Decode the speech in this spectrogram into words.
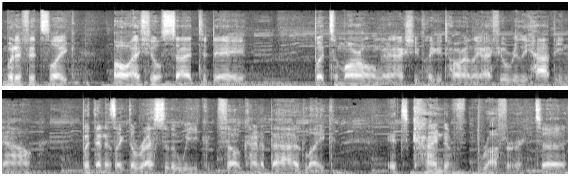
But if it's like, oh, I feel sad today, but tomorrow I'm gonna actually play guitar and like I feel really happy now, but then it's like the rest of the week felt kind of bad, like it's kind of rougher to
